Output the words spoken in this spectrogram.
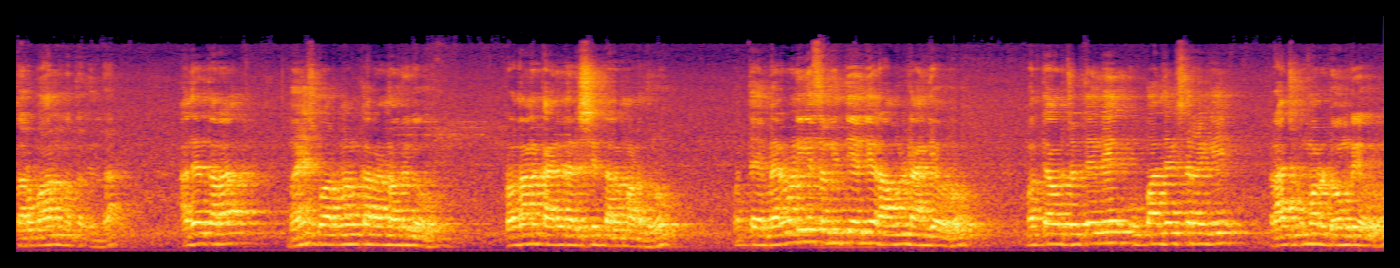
ಸರ್ವಾನುಮತದಿಂದ. ಅದೇ ಥರ ಮಹೇಶ್ ಗೋರ್ಮಲ್ಕರ್ ಅನ್ನೋರಿಗೂ ಪ್ರಧಾನ ಕಾರ್ಯದರ್ಶಿ ತರ ಮಾಡಿದ್ರು. ಮತ್ತು ಮೆರವಣಿಗೆ ಸಮಿತಿಯಲ್ಲಿ ರಾಹುಲ್ ಡಾಂಗೆ ಅವರು, ಮತ್ತು ಅವ್ರ ಜೊತೆಯಲ್ಲಿ ಉಪಾಧ್ಯಕ್ಷರಾಗಿ ರಾಜ್ಕುಮಾರ್ ಡೋಂಗ್ರಿ ಅವರು,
